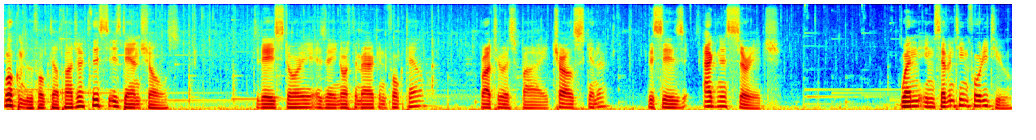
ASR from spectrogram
Welcome to the Folktale Project. This is Dan Scholes. Today's story is a North American folktale brought to us by Charles Skinner. This is Agnes Surriage. When in 1742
